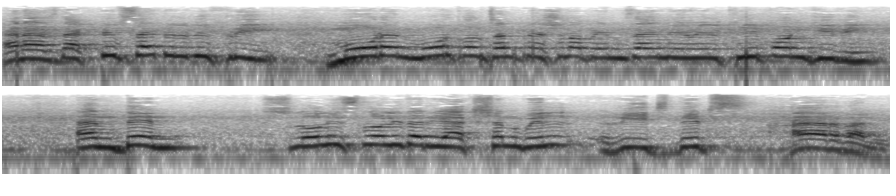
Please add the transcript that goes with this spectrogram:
and as the active site will be free more and more concentration of enzyme you will keep on giving. And then slowly slowly the reaction will reach its higher value.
